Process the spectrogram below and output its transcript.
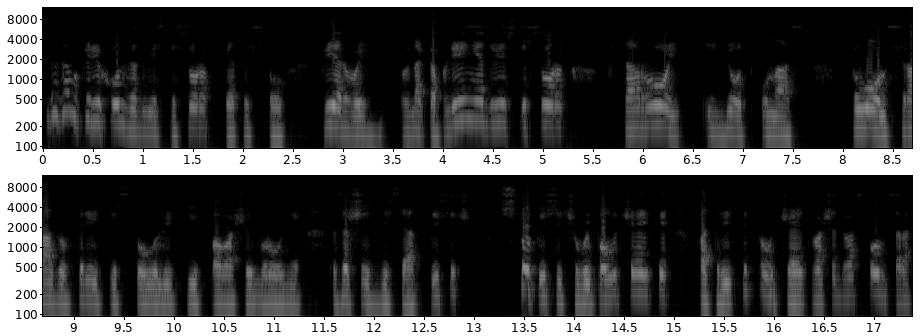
Да дал переход за 245 стол. Первый в накопление 240, второй идет у нас клон сразу в третий стол летит по вашей броне за 60 тысяч. 100 тысяч вы получаете, по 30 получают ваши два спонсора.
